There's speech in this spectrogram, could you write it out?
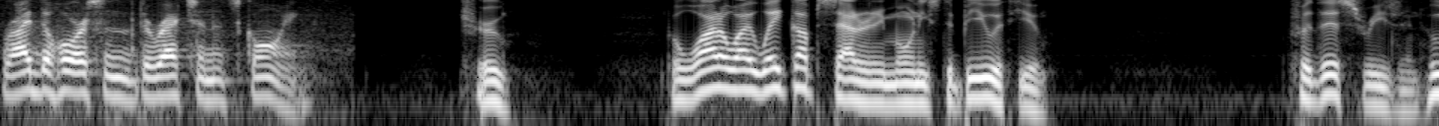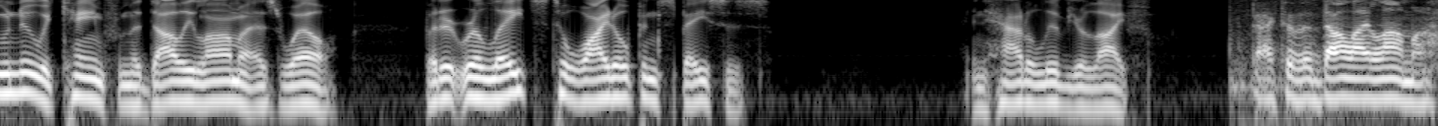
ride the horse in the direction it's going. True. But why do I wake up Saturday mornings to be with you? For this reason. Who knew it came from the Dalai Lama as well? But it relates to wide open spaces and how to live your life. Back to the Dalai Lama.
